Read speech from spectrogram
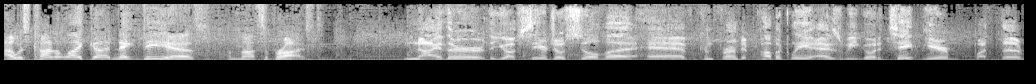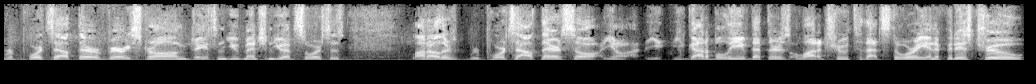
I was kind of like uh, Nate Diaz. I'm not surprised. Neither the UFC or Joe Silva have confirmed it publicly as we go to tape here, but the reports out there are very strong. Jason, you mentioned you have sources a lot of other reports out there. So, you know, you, you got to believe that there's a lot of truth to that story. And if it is true,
